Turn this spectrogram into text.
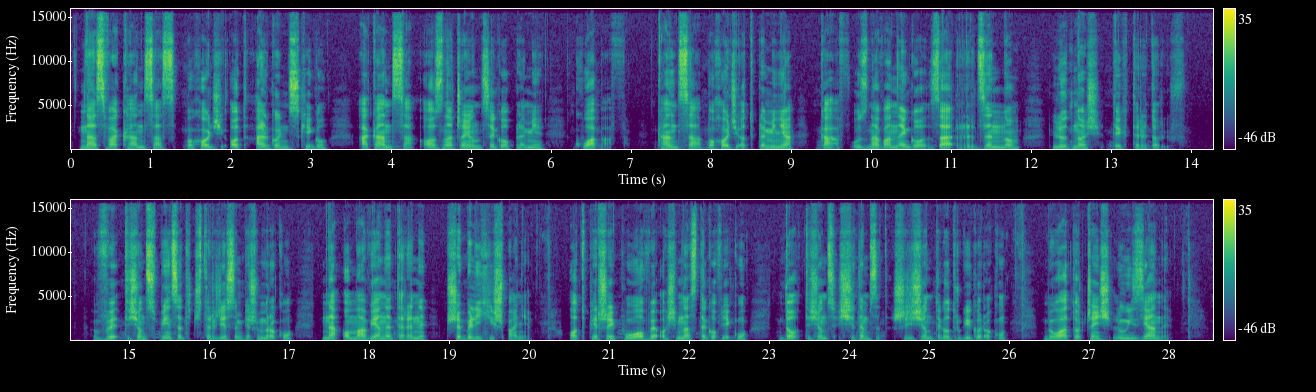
Nazwa Kansas pochodzi od algońskiego Akansa oznaczającego plemię Kłapaw. Kansa pochodzi od plemienia Kaf uznawanego za rdzenną ludność tych terytoriów. W 1541 roku na omawiane tereny przybyli Hiszpanie. Od pierwszej połowy XVIII wieku do 1762 roku była to część Luizjany.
